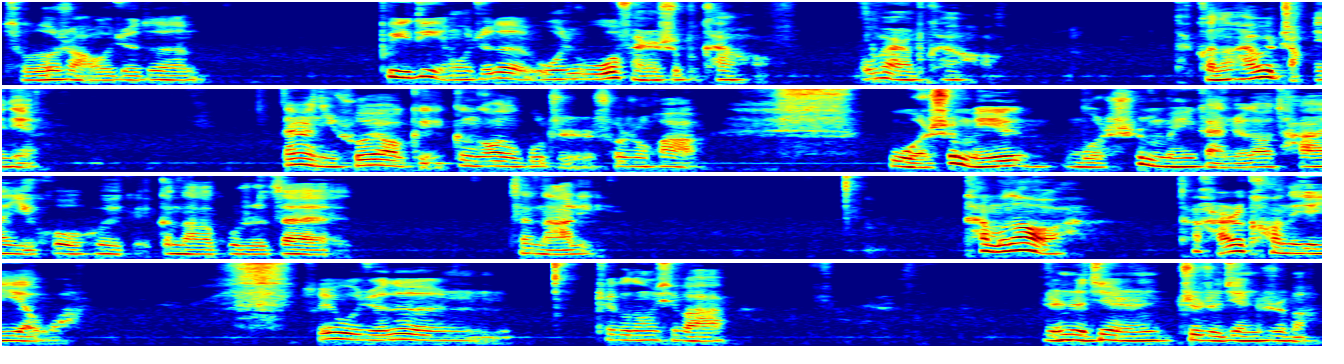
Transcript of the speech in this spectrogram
走多少，我觉得不一定。我觉得我我反正是不看好，我反正不看好，可能还会涨一点。但是你说要给更高的估值，说实话，我是没我是没感觉到它以后会给更大的估值在在哪里，看不到啊，它还是靠那些业务啊。所以我觉得这个东西吧，仁者见仁，智者见智吧，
